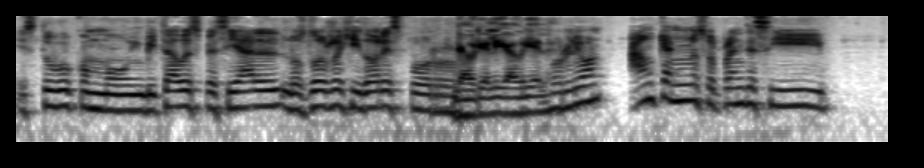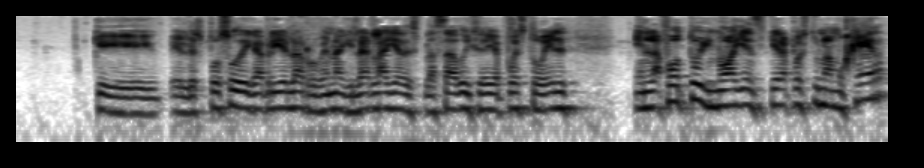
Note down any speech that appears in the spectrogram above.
estuvo como invitado especial los dos regidores por, Gabriel y Gabriela. por León, aunque a mí me sorprende sí que el esposo de Gabriela, Rubén Aguilar, la haya desplazado y se haya puesto él en la foto y no haya ni siquiera puesto una mujer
